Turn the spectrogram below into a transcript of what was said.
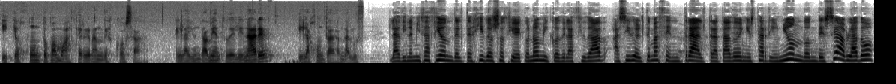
y que juntos vamos a hacer grandes cosas, el Ayuntamiento de Linares y la Junta de Andalucía. La dinamización del tejido socioeconómico de la ciudad ha sido el tema central tratado en esta reunión, donde se ha hablado,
